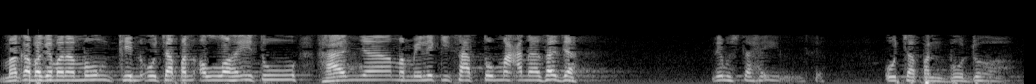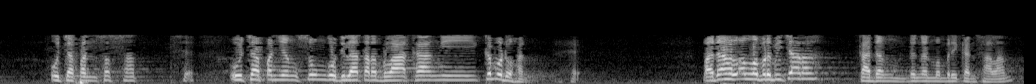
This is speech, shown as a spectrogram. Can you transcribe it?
Maka bagaimana mungkin ucapan Allah itu hanya memiliki satu makna saja? Ini mustahil. Ucapan bodoh, ucapan sesat, ucapan yang sungguh dilatar belakangi kebodohan. Padahal Allah berbicara kadang dengan memberikan salam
